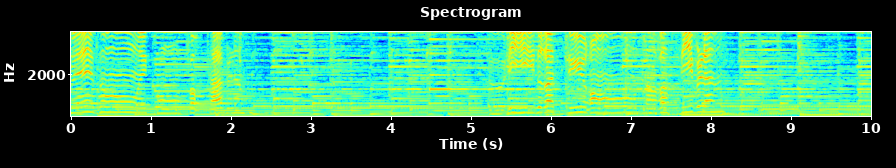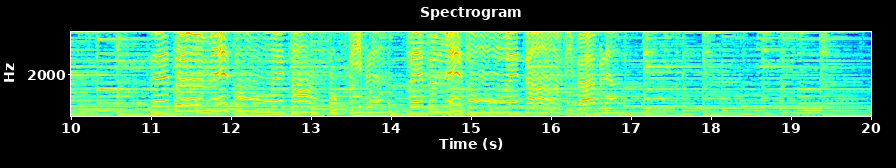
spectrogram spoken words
maison est confortable, solide, rassurante, invincible. Cette maison est insensible, cette maison Son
